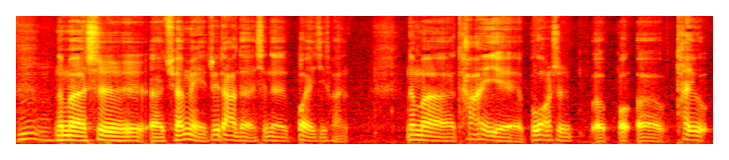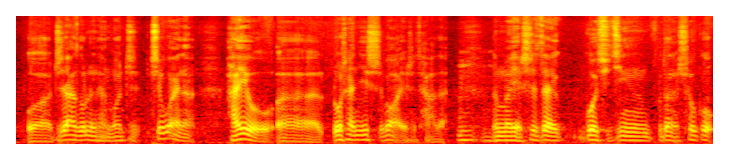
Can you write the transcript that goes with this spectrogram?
嗯。那么是呃全美最大的现在报业集团。那么它也不光是呃报呃，它有呃芝加哥论坛报之之外呢，还有呃洛杉矶时报也是它的。嗯。那么也是在过去进行不断的收购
